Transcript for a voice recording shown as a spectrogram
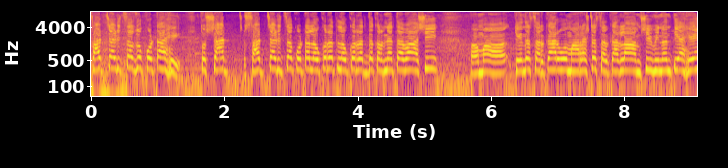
साठ चाळीसचा जो कोटा आहे तो साठ साठ चाळीसचा कोटा लवकरात लवकर रद्द करण्यात यावा अशी म केंद्र सरकार व महाराष्ट्र सरकारला आमची विनंती आहे.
